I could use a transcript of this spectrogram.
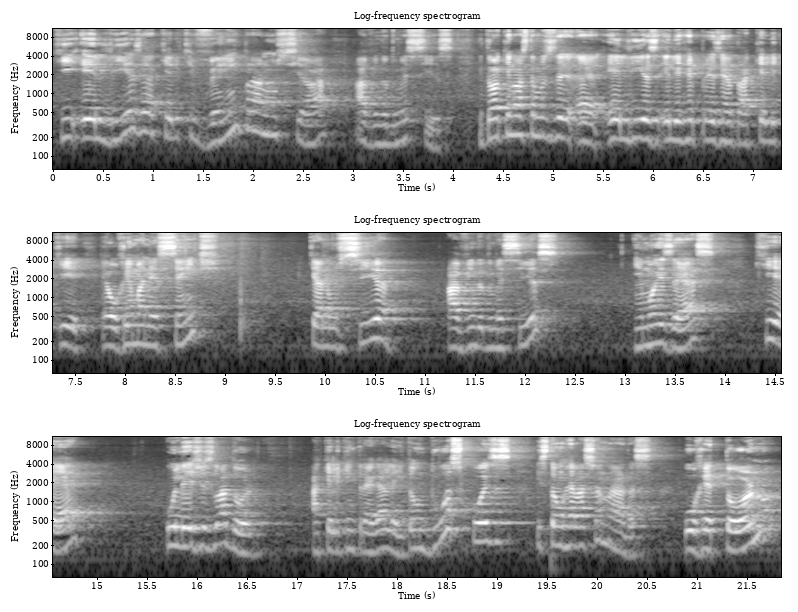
que Elias é aquele que vem para anunciar a vinda do Messias. Então aqui nós temos é, Elias, ele representa aquele que é o remanescente, que anuncia a vinda do Messias, e Moisés, que é o legislador, aquele que entrega a lei. Então, duas coisas estão relacionadas: o retorno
